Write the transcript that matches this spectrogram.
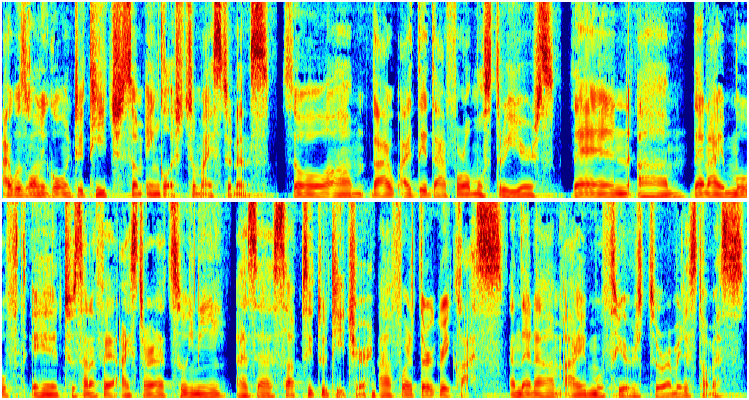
I was only going to teach some English to my students. So um, I, I did that for almost three years. Then um, then I moved to Santa Fe. I started at Sweeney as a substitute teacher uh, for a third grade class, and then um, I moved here to Ramirez Thomas.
